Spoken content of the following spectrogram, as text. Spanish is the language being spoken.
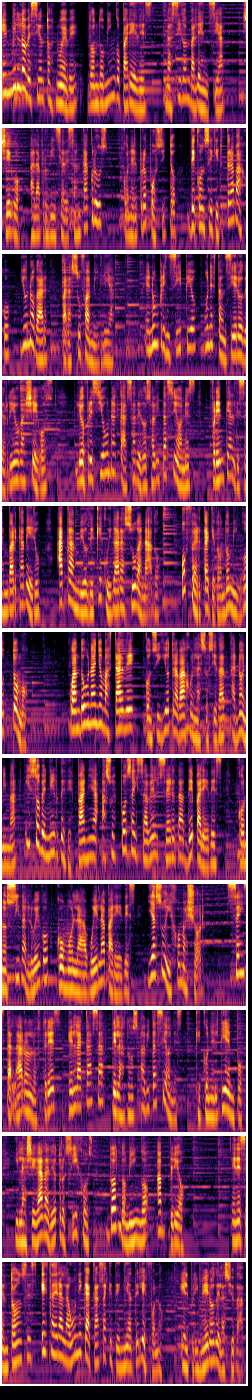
En 1909, don Domingo Paredes, nacido en Valencia, llegó a la provincia de Santa Cruz con el propósito de conseguir trabajo y un hogar para su familia. En un principio, un estanciero de Río Gallegos le ofreció una casa de dos habitaciones frente al desembarcadero a cambio de que cuidara su ganado, oferta que don Domingo tomó. Cuando un año más tarde consiguió trabajo en la Sociedad Anónima, hizo venir desde España a su esposa Isabel Cerda de Paredes, conocida luego como la abuela Paredes, y a su hijo mayor. Se instalaron los tres en la casa de las dos habitaciones, que con el tiempo y la llegada de otros hijos, don Domingo amplió. En ese entonces, esta era la única casa que tenía teléfono, el primero de la ciudad.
